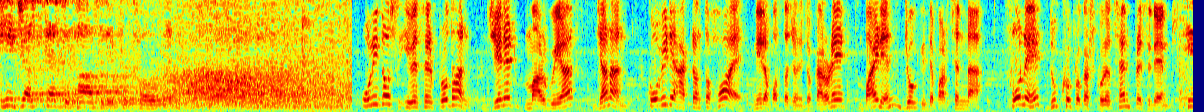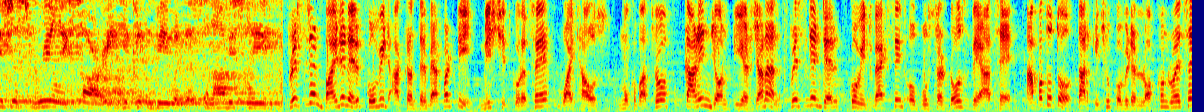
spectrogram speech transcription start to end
He just tested positive for COVID. Unidos US এর প্রধান জেনেট মার্গুয়া জানান কোভিডে আক্রান্ত হওয়ায় নিরাপত্তাজনিত কারণে বাইডেন যোগ দিতে পারছেন না। ফোনে দুঃখ প্রকাশ করেছেন প্রেসিডেন্ট। প্রেসিডেন্ট বাইডেনের কোভিড আক্রান্তের ব্যাপারটি নিশ্চিত করেছে হোয়াইট হাউস। মুখপাত্র কারিন জন পিয়ার জানান প্রেসিডেন্টের কোভিড ভ্যাকসিন ও বুস্টার ডোজ দেয়া আছে। আপাতত তার কিছু কোভিডের লক্ষণ রয়েছে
